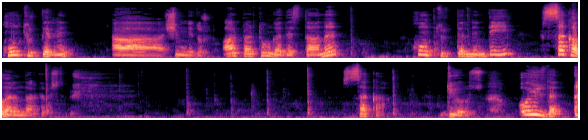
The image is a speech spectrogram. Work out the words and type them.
Hun Türklerinin aa şimdi dur. Alper Tunga destanı Hun Türklerinin değil Sakalarında arkadaşlar. Üf. Saka diyoruz. O yüzden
